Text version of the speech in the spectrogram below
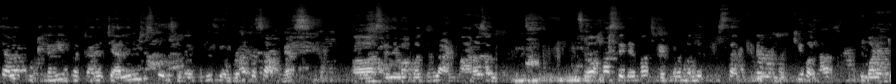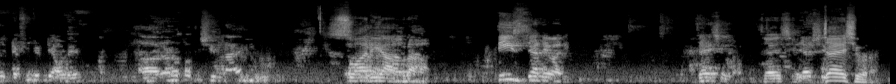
त्याला कुठल्याही प्रकारे चॅलेंजेस करू शकत नाही एवढा त्याचा अभ्यास सिनेमाबद्दल आणि महाराजांबद्दल सो हा सिनेमा थिएटरमध्ये तीस तारखेला नक्की बघा. तुम्हाला तो डेफिनेटली आवडेल. रणपती शिवराय. स्वारी आग्रा. तीस जानेवारी. जय शिवराय जय श्री जय श्री जय शिवराय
